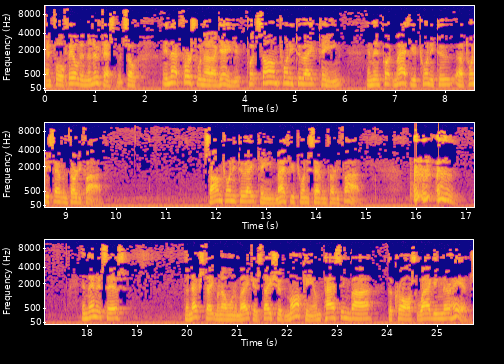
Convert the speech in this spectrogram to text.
and fulfilled in the New Testament. So, in that first one that I gave you, put Psalm 22:18 and then put Matthew 22, uh, 27, 35. Psalm 22, 18, Matthew 27, 35. and then it says, the next statement I want to make is they should mock him passing by the cross wagging their heads.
